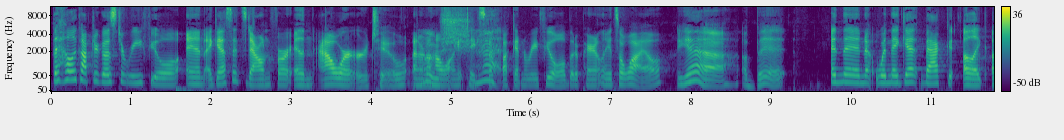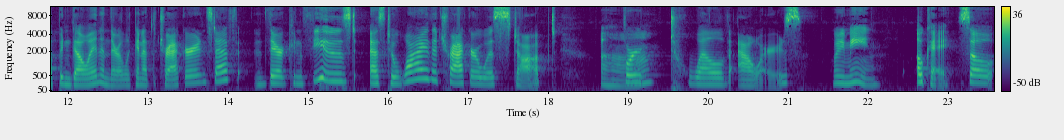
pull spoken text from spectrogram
the helicopter goes to refuel, and I guess it's down for an hour or two. I don't Oh, know how long it takes to fucking refuel, but apparently it's a while. Yeah, a bit. And then when they get back, uh, like up and going, and they're looking at the tracker and stuff, they're confused as to why the tracker was stopped Uh-huh. for 12 hours. What do you mean? Okay, so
